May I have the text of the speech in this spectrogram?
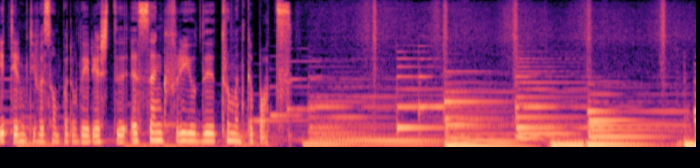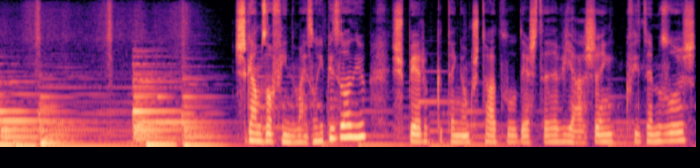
e ter motivação para ler este A Sangue Frio de Truman Capote. Chegamos ao fim de mais um episódio. Espero que tenham gostado desta viagem que fizemos hoje.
